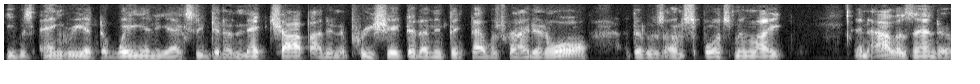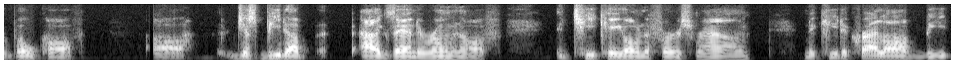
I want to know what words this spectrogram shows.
He was angry at the weigh-in. He actually did a neck chop. I didn't appreciate that. I didn't think that was right at all. I thought it was unsportsmanlike. And Alexander Volkov uh, just beat up Alexander Romanov TKO in the first round. Nikita Krylov beat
